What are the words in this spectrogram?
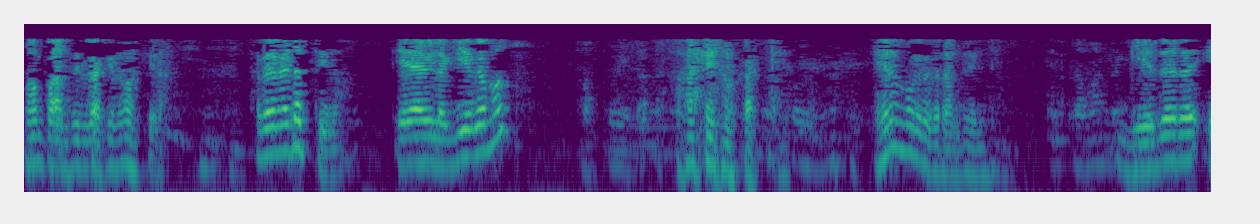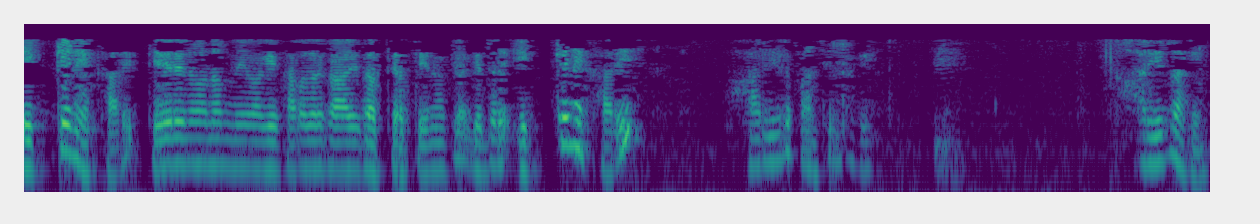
මම පන්සිල් රකින්නවා කියලා. හැබැයි වැඩක් තියෙනවා. ඒ ඇවිල්ලා ගිය ගමන්. එහෙනම් මොකද කරන්න වෙන්නේ? ගෙදර එක්කෙනෙක් හරි තේරෙනවා නම් මේ වගේ කරදරකාරී තත්ත්වයක් තියෙනවා කියලා ගෙදර එක්කෙනෙක් හරි හරියට පන්සිල් රකින්න. හරියට රකින්න.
